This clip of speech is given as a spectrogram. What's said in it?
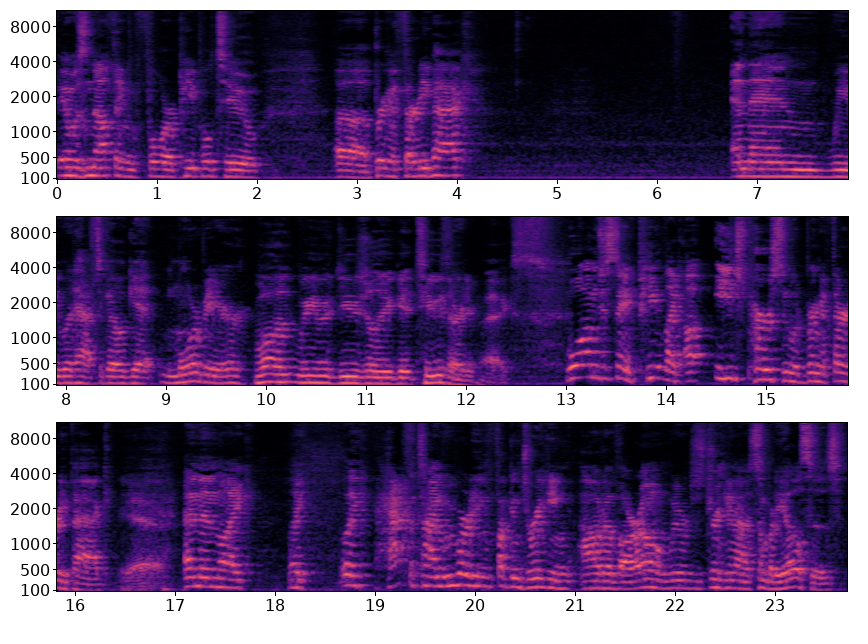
it was nothing for people to uh, bring a thirty pack, and then we would have to go get more beer. Well, we would usually get two 30 packs. Well, I'm just saying, pe- like uh, each person would bring a thirty pack, Yeah. and then like like like half the time we weren't even fucking drinking out of our own. We were just drinking out of somebody else's.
